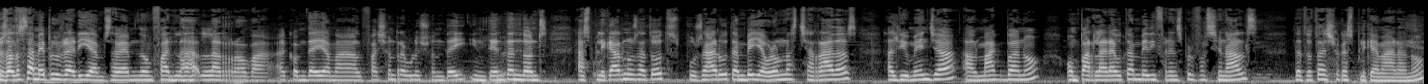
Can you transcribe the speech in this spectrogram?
Nosaltres també ploraríem, sabem d'on fan la, la roba. Eh, Com dèiem, al Fashion Revolution Day intenten doncs, explicar-nos a tots, posar-ho també. Hi haurà unes xerrades el diumenge al MACBA, no? on parlareu també diferents professionals de tot això que expliquem ara, no?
